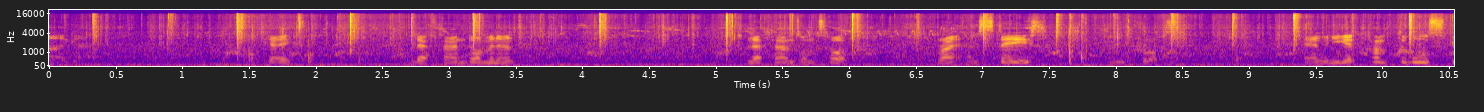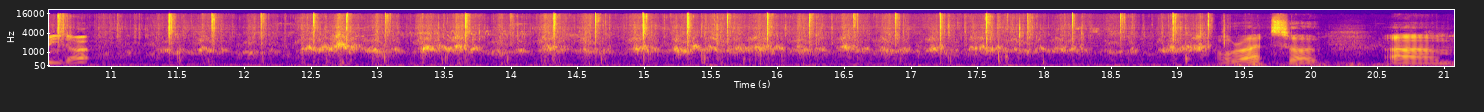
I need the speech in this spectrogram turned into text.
out again. Okay, left hand dominant, left hand's on top, right hand stays, and we cross. And when you get comfortable, speed up. All right, so um,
